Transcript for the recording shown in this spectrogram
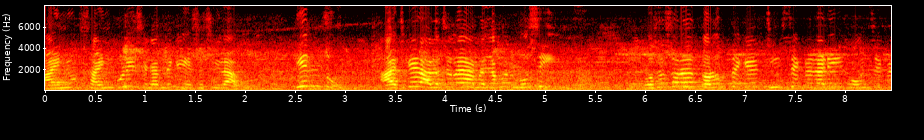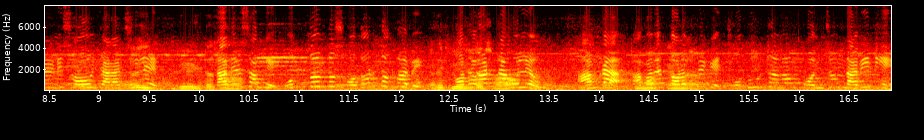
মাইনিউট সাইন করেই সেখান থেকে এসেছিলাম। কিন্তু আজকের আলোচনায় আমরা যখন বসি প্রশাসনের তরফ থেকে চিফ সেক্রেটারি হোম সেক্রেটারি সহ যারা ছিলেন তাদের সঙ্গে অত্যন্ত সদর্থকভাবে কথাবার্তা হলেও আমরা আমাদের তরফ থেকে চতুর্থ এবং পঞ্চম দাবি নিয়ে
